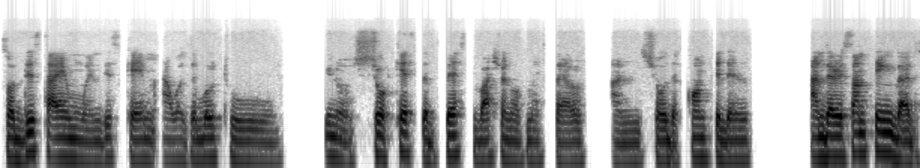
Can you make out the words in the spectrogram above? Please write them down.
So this time, when this came, I was able to, you know, showcase the best version of myself and show the confidence and there is something that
